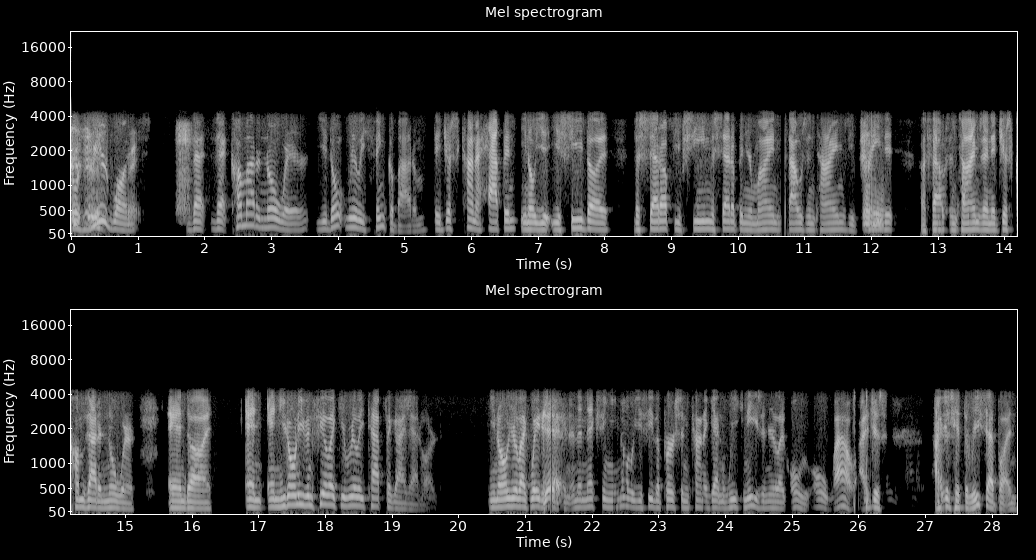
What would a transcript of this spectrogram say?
those weird ones Right. that that come out of nowhere. You don't really think about them. They just kind of happen. You know, you you see the the setup. You've seen the setup in your mind a thousand times. You've trained it a thousand times, and it just comes out of nowhere. And uh, and and you don't even feel like you really tapped the guy that hard. You know, you're like, wait a Yeah. second, and then next thing you know, you see the person kind of getting weak knees, and you're like, oh, oh, wow, I just, I just hit the reset button.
